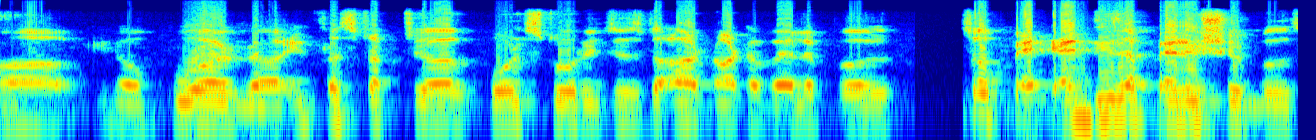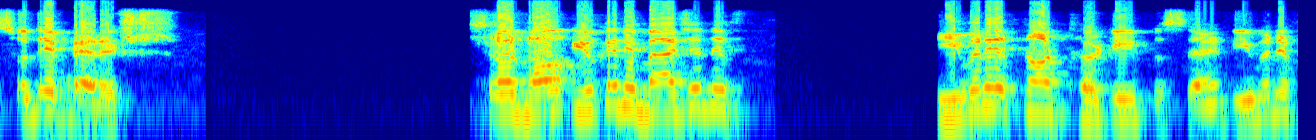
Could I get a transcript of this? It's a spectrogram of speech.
uh, you know, poor uh, infrastructure, cold storages are not available. So, and these are perishable, so they perish. So now you can imagine if, even if not 30%, even if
